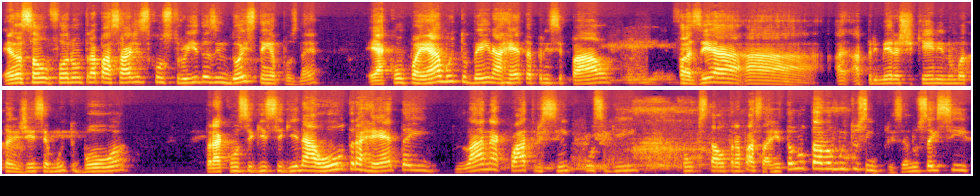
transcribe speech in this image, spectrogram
Elas são, foram ultrapassagens construídas em dois tempos, né? É acompanhar muito bem na reta principal, fazer a, a, a primeira chicane numa tangência muito boa, para conseguir seguir na outra reta e lá na 4 e 5 conseguir conquistar a ultrapassagem. Então não estava muito simples. Eu não sei se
